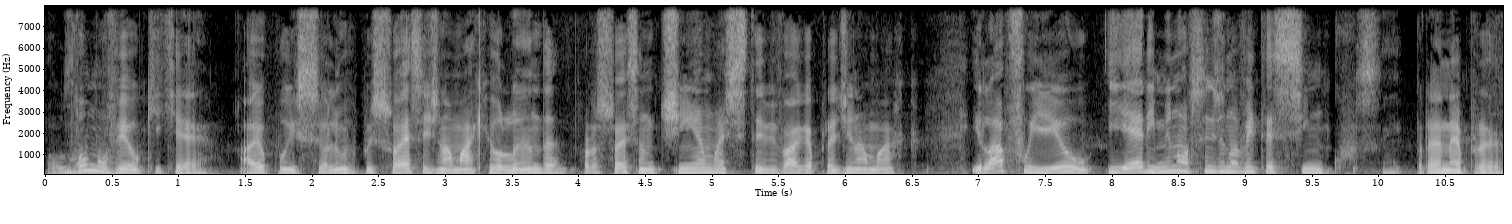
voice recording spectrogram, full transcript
Vamos ver o que, que é. Aí eu pus, eu lembro que eu pus Suécia, Dinamarca e Holanda. Para a Suécia não tinha, mas teve vaga para Dinamarca. E lá fui eu, e era em 1995. Sim. Pra, né, pra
